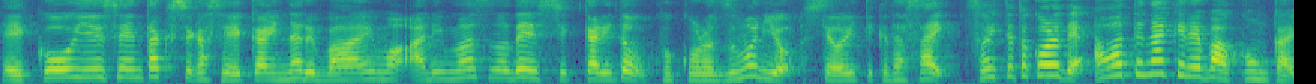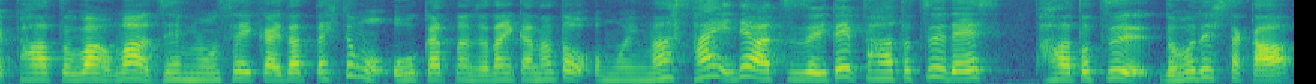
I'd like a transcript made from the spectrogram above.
えー、こういう選択肢が正解になる場合もありますのでしっかりと心づもりをしておいてください。そういったところで慌てなければ今回パート1は全問正解だった人も多かったんじゃないかなと思います。はいでは続いてパート2です。パート2どうでしたか？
